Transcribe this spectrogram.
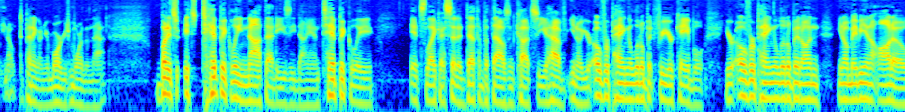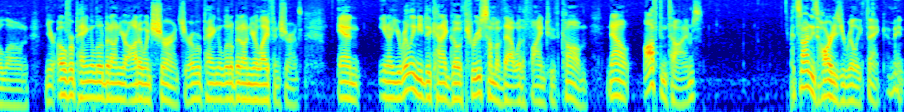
you know, depending on your mortgage, more than that. But it's it's typically not that easy, Diane. Typically, it's like I said, a death of a thousand cuts. So you have, you know, you're overpaying a little bit for your cable. You're overpaying a little bit on, you know, maybe an auto loan. You're overpaying a little bit on your auto insurance. You're overpaying a little bit on your life insurance. And, you know, you really need to kind of go through some of that with a fine tooth comb. Now, oftentimes, it's not as hard as you really think. I mean,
